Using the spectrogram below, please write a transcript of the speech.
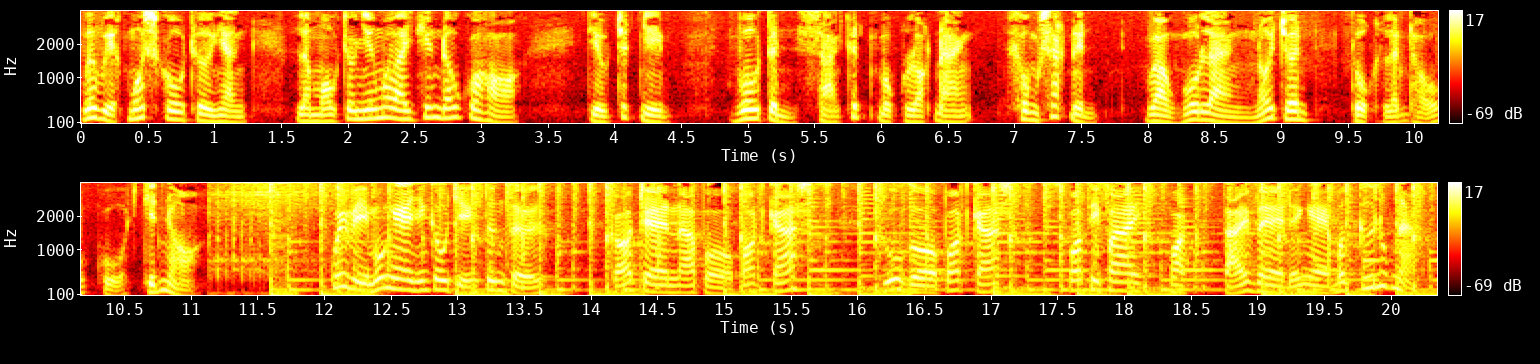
với việc Moscow thừa nhận là một trong những máy bay chiến đấu của họ chịu trách nhiệm vô tình xạ kích một loạt đạn không xác định vào ngôi làng nói trên thuộc lãnh thổ của chính họ. Quý vị muốn nghe những câu chuyện tương tự có trên Apple Podcast, Google Podcast, Spotify hoặc tải về để nghe bất cứ lúc nào.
